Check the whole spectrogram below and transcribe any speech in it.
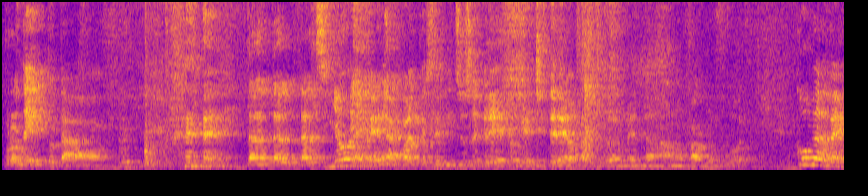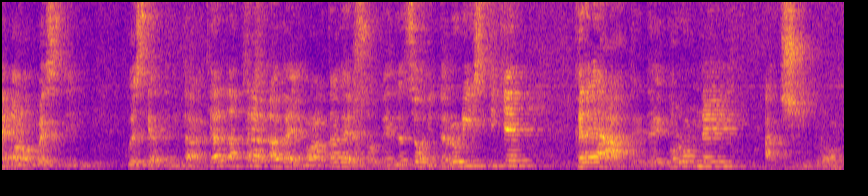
protetto da, dal, dal, dal, Signore e da qualche servizio segreto che ci teneva particolarmente a non farlo fuori. Come avvengono questi, questi attentati? Attra avvengono attraverso organizzazioni terroristiche create dai colonnelli a Cipro.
